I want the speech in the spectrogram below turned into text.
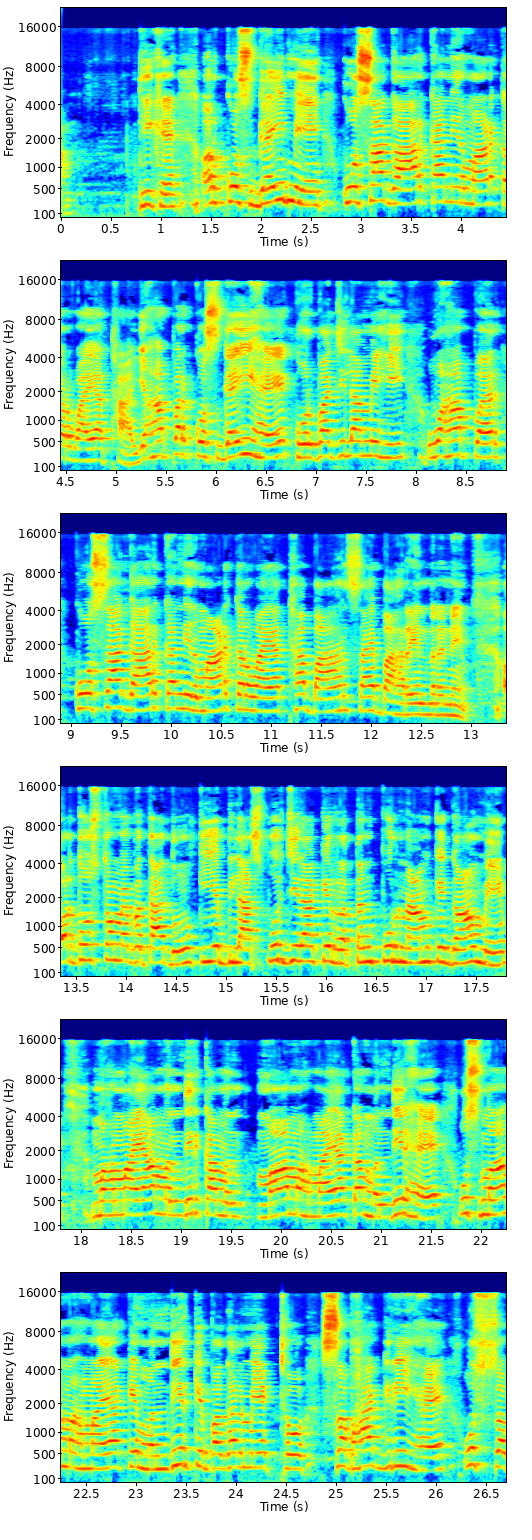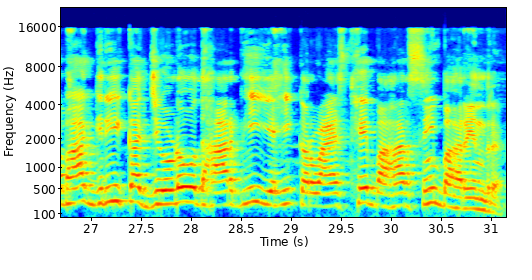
ठीक है? और कोसगई में कोषागार का निर्माण करवाया था। यहाँ पर कोसगई है कोरबा जिला में ही वहाँ पर कोषागार का निर्माण करवाया था बाहर साहेब बहरेंद्र ने। और दोस्तों मैं बता दूँ कि ये बिलासपुर जिला के रतनपुर नाम के गाँव में महामाया मंदिर का मन, माँ महामाया का मंदिर है। उस माँ महामाया के मंदिर के बगल में एक ठो सभागृह है। उस सभागृह का जीर्णोद्धार भी यही करवाए थे बाहर सिंह हरेंद्र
